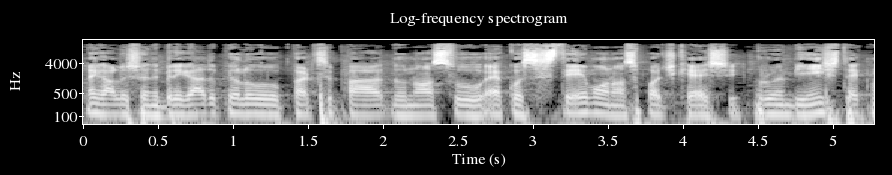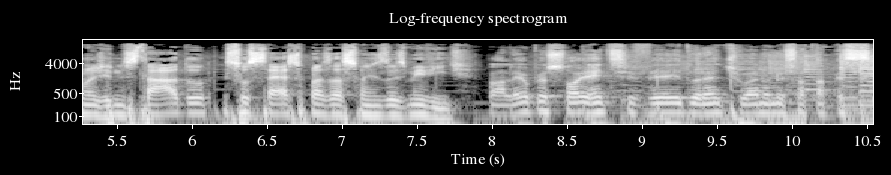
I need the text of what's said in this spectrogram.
Legal, Alexandre. Obrigado pelo participar do nosso ecossistema, o nosso podcast para o ambiente de tecnologia no Estado. Sucesso para as ações de 2020. Valeu, pessoal, e a gente se vê aí durante o ano no Startup SC.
